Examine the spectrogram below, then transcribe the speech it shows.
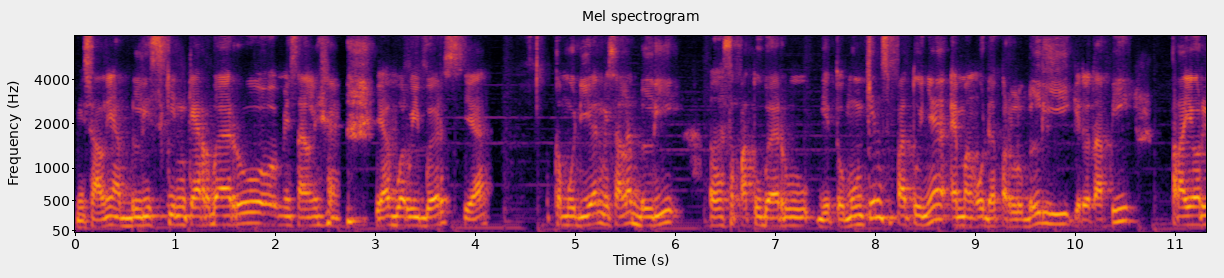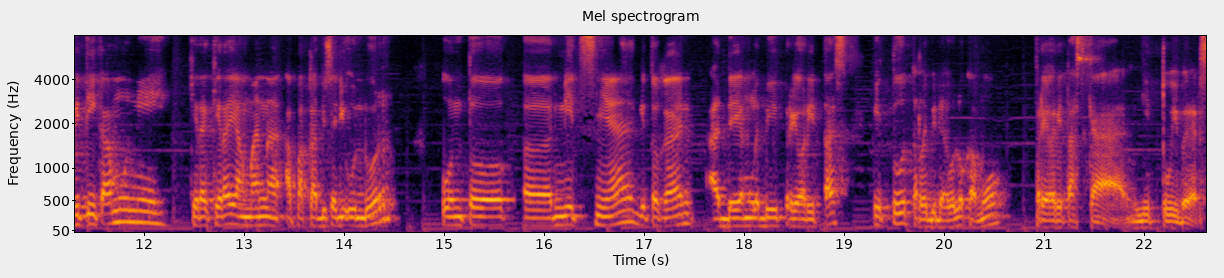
misalnya beli skincare baru misalnya ya buat Webers ya. Kemudian misalnya beli eh, sepatu baru gitu. Mungkin sepatunya emang udah perlu beli gitu, tapi priority kamu nih kira-kira yang mana? Apakah bisa diundur untuk eh, needs-nya gitu kan? Ada yang lebih prioritas itu terlebih dahulu kamu prioritaskan gitu Wibers.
